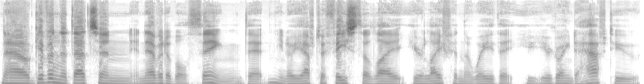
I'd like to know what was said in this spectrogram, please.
now given that that's an inevitable thing that you know you have to face the light your life in the way that you're going to have to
